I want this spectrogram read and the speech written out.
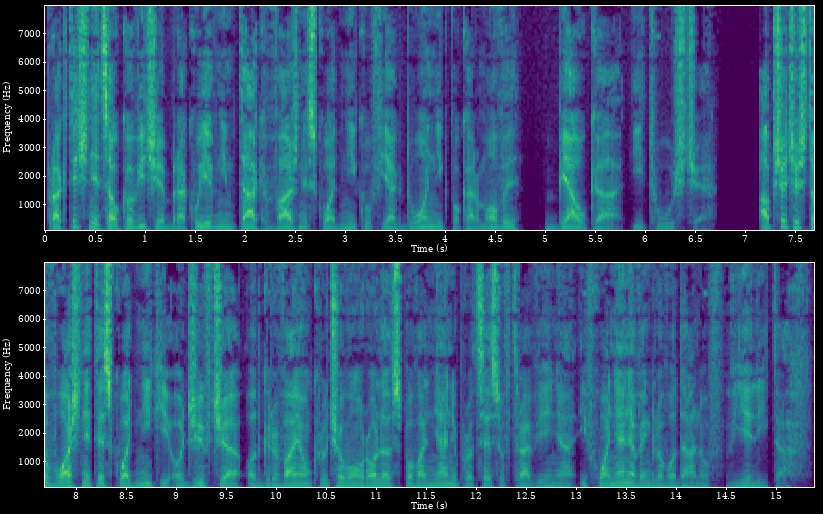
Praktycznie całkowicie brakuje w nim tak ważnych składników jak dłonnik pokarmowy, białka i tłuszcze. A przecież to właśnie te składniki odżywcze odgrywają kluczową rolę w spowalnianiu procesów trawienia i wchłaniania węglowodanów w jelitach.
